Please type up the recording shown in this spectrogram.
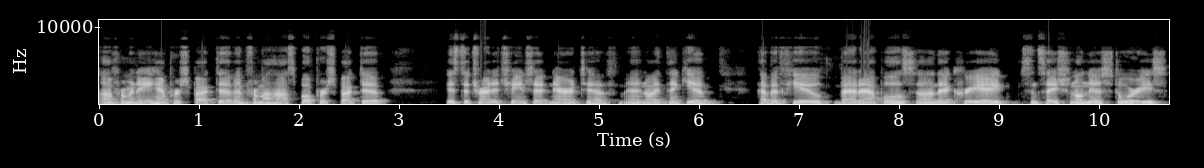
uh, from an AAHAM perspective and from a hospital perspective is to try to change that narrative. And I think you have a few bad apples uh, that create sensational news stories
